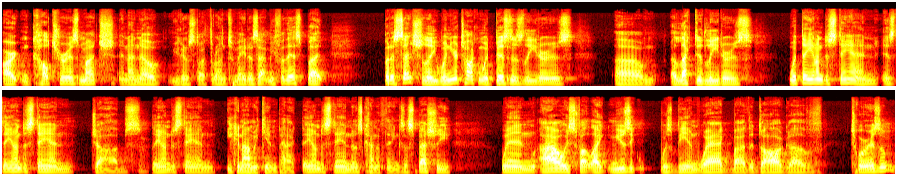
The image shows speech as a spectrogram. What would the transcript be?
art and culture as much. And I know you're going to start throwing tomatoes at me for this, but but essentially, when you're talking with business leaders, um, elected leaders, what they understand is they understand jobs, they understand economic impact, they understand those kind of things, especially when I always felt like music was being wagged by the dog of tourism.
